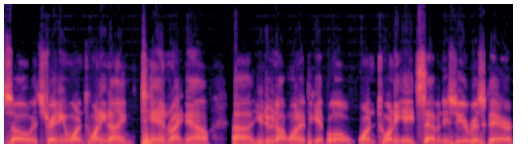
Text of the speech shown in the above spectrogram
so it's trading at 129.10 right now. Uh, you do not want it to get below 128.70, so your risk there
